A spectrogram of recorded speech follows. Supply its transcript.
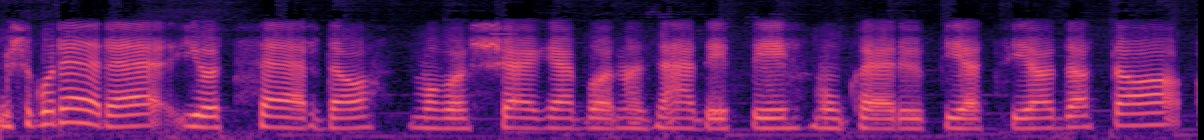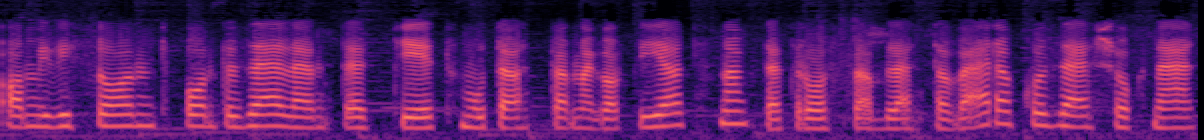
És akkor erre jött szerda magasságában az ADP munkaerőpiaci adata, ami viszont pont az ellentetjét mutatta meg a piacnak, tehát rosszabb lett a várakozásoknál,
